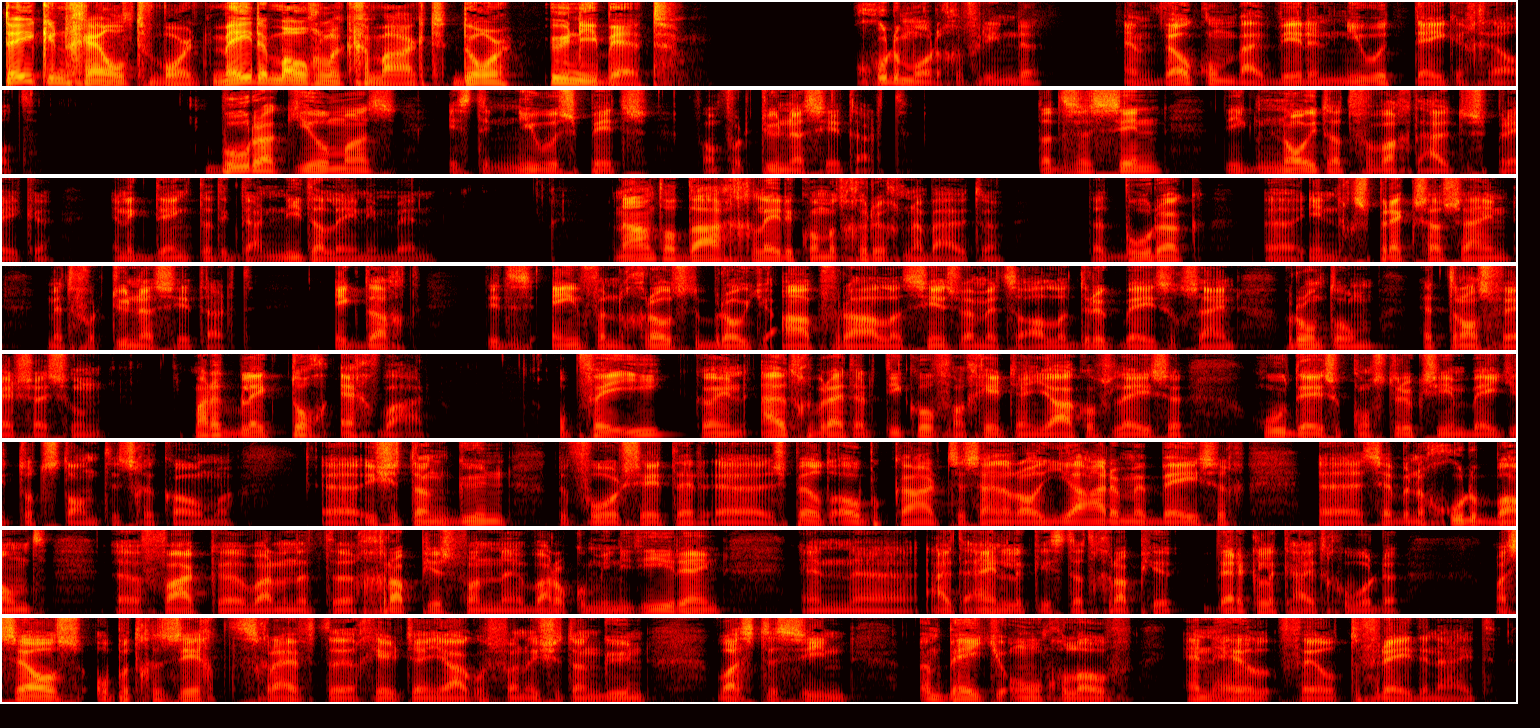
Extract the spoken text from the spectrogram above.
Tekengeld wordt mede mogelijk gemaakt door Unibed. Goedemorgen vrienden en welkom bij weer een nieuwe Tekengeld. Burak Yilmaz is de nieuwe spits van Fortuna Sittard. Dat is een zin die ik nooit had verwacht uit te spreken en ik denk dat ik daar niet alleen in ben. Een aantal dagen geleden kwam het gerucht naar buiten dat Burak uh, in gesprek zou zijn met Fortuna Sittard. Ik dacht, dit is een van de grootste broodje aapverhalen sinds wij met z'n allen druk bezig zijn rondom het transferseizoen. Maar het bleek toch echt waar. Op VI kan je een uitgebreid artikel van Geert-Jan Jacobs lezen hoe deze constructie een beetje tot stand is gekomen. Uh, Gun, de voorzitter, uh, speelt open kaart. Ze zijn er al jaren mee bezig. Uh, ze hebben een goede band. vaak waren het grapjes van waarom kom je niet hierheen? En uiteindelijk is dat grapje werkelijkheid geworden. Maar zelfs op het gezicht, schrijft uh, Geert-Jan Jacobs van Gun, was te zien een beetje ongeloof en heel veel tevredenheid.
